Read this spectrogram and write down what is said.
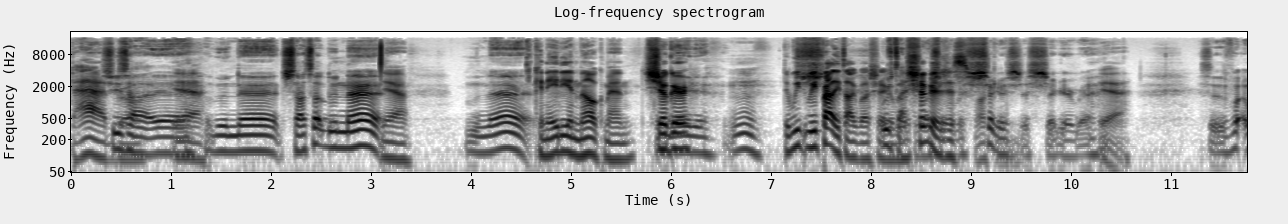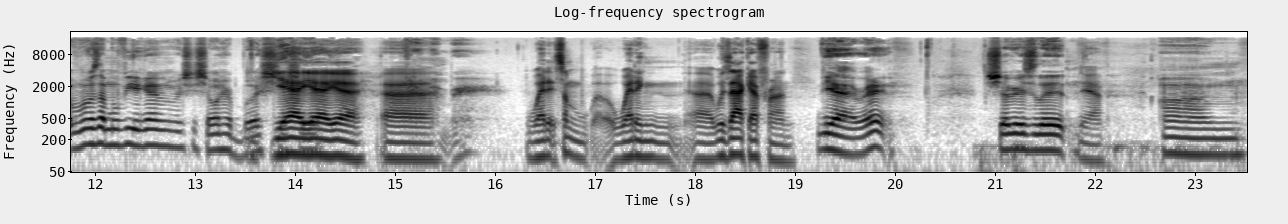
bad. She's bro. hot. Yeah. yeah, Lunette. Shouts out Lunette. yeah. Nah. Canadian milk, man. Sugar. Mm. Did we we probably talk about sugar, but talked sugar just but fucking, sugar's just sugar, bro. yeah, So, what, was that movie again? Where she's showing her bush? yeah, yeah, yeah. Uh, Remember. wedding some uh, wedding uh, with Zac Efron. Yeah, right. Sugar's lit. Yeah, Um,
